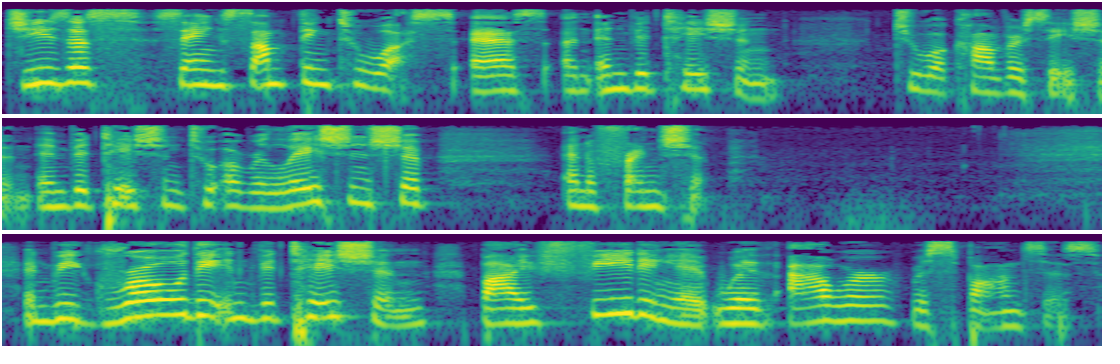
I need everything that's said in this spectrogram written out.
Jesus saying something to us as an invitation to a conversation, invitation to a relationship and a friendship. And we grow the invitation by feeding it with our responses.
